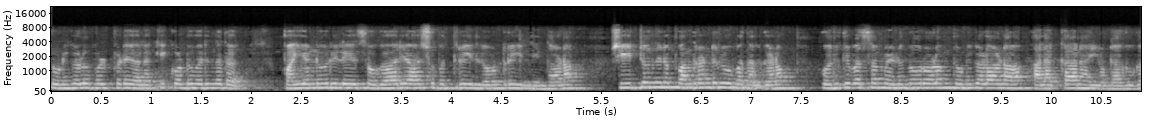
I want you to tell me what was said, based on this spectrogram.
തുണികളും ഉൾപ്പെടെ അലക്കിക്കൊണ്ടുവരുന്നത് പയ്യന്നൂരിലെ സ്വകാര്യ ആശുപത്രി ലോണ്ടറിയിൽ നിന്നാണ്. ഷീറ്റൊന്നിന് പന്ത്രണ്ട് രൂപ നൽകണം. ഒരു ദിവസം എഴുന്നൂറോളം തുണികളാണ് അലക്കാനായി ഉണ്ടാകുക.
